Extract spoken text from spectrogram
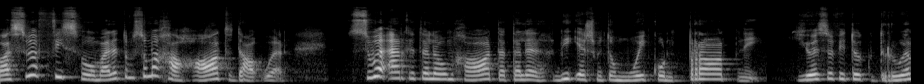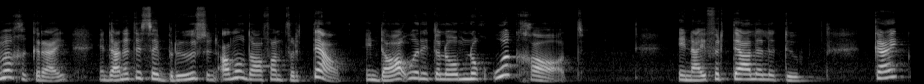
was so vies vir hom, hulle het hom sommer gehaad daar oor. So erg het hulle hom gehaad, dat hulle nie eers met hom mooi kon praat nie. Joosef het ook drome gekry, en dan het hy sy broers en amal daarvan vertel, en daar het hulle hom nog ook gehaad. En hy vertel hulle toe, Kyk,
